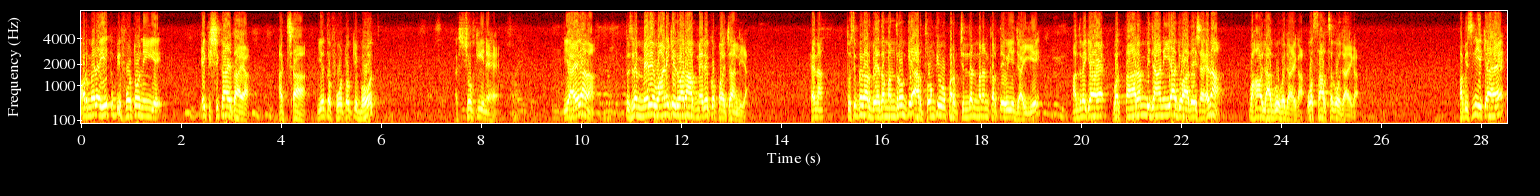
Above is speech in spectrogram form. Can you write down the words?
और मेरा एक भी फ़ोटो नहीं है। एक शिकायत आया। अच्छा ये तो फ़ोटो की बहुत शौकीन है। ये आएगा ना? तो इसलिए मेरे वाणी के द्वारा आप मेरे को पहचान लिया। है ना? तो उसी प्रकार वेद मंत्रों के अर्थों के ऊपर चिंतन मनन करते हुए जाइए। अंत में क्या है? वक्तारम विजानिया जो आदेश है ना, वहाँ लागू हो जाएगा, वो सार्थक हो जाएगा। अब इसलिए क्या है?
